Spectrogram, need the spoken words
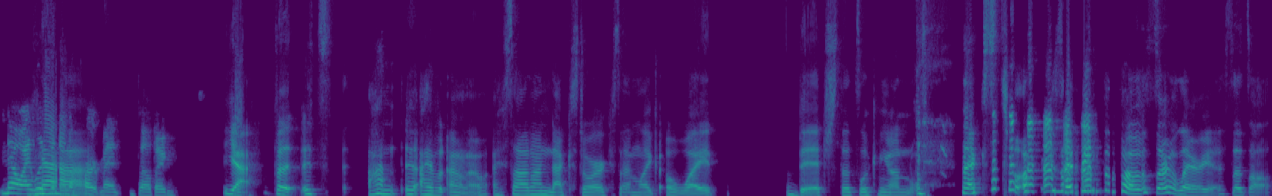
No, I live in an apartment building. Yeah, but it's on I, I don't know. I saw it on Nextdoor because I'm like a white bitch that's looking on next door because I think the posts are hilarious. That's all.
